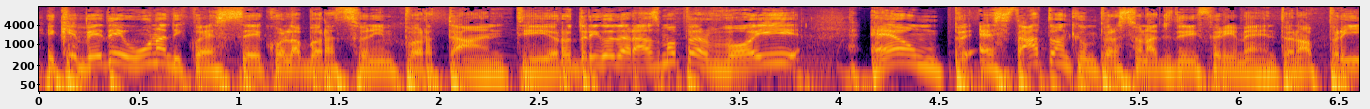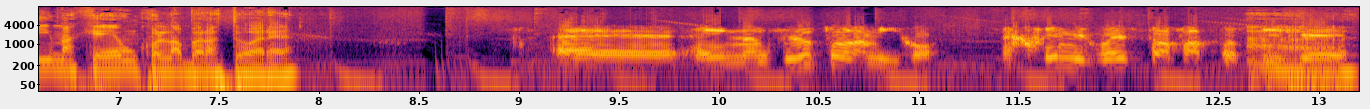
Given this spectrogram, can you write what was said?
e che vede una di queste collaborazioni importanti. Rodrigo D'Erasmo per voi è, un, è stato anche un personaggio di riferimento, no? prima che un collaboratore è, è innanzitutto un amico e quindi questo ha fatto sì ah. che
